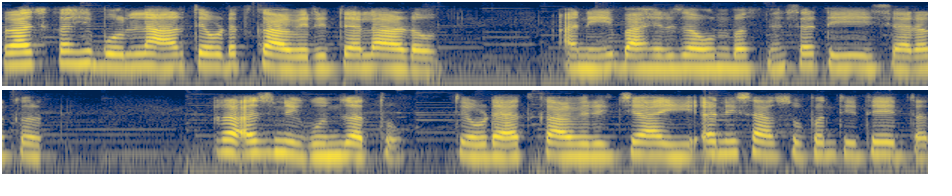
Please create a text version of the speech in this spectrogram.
राज काही बोलणार तेवढ्यात कावेरी त्याला अडवते आणि बाहेर जाऊन बसण्यासाठी इशारा करते. राज निघून जातो. तेवढ्यात कावेरीची आई आणि सासू पण तिथे येतात.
